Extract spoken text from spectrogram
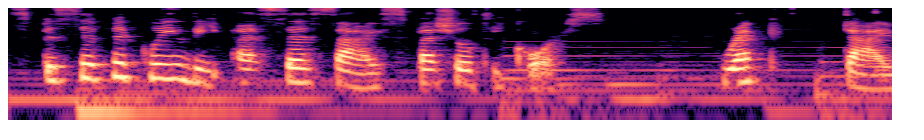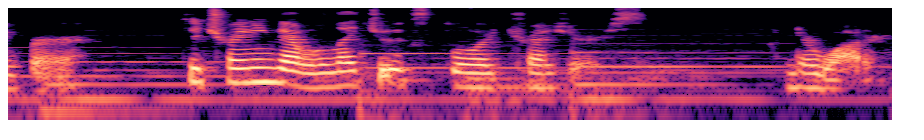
Specifically, the SSI specialty course, Wreck Diver, the training that will let you explore treasures underwater.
